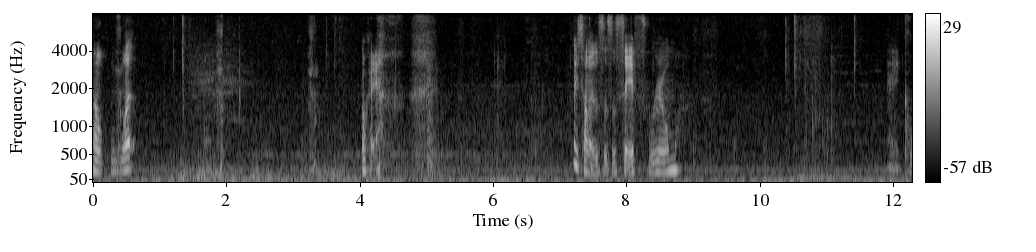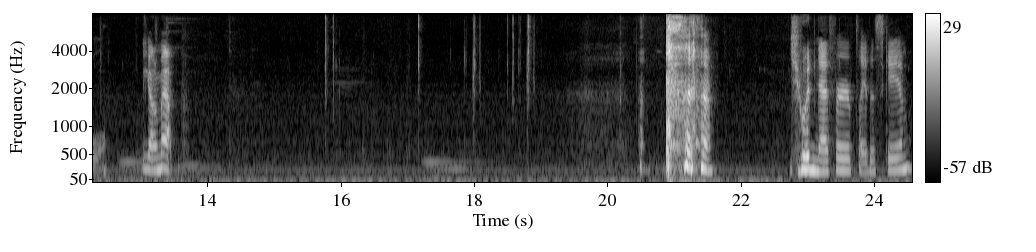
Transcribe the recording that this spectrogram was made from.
Oh, what? Okay. Please tell me this is a safe room. Alright, cool. We got a map. you would never play this game?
